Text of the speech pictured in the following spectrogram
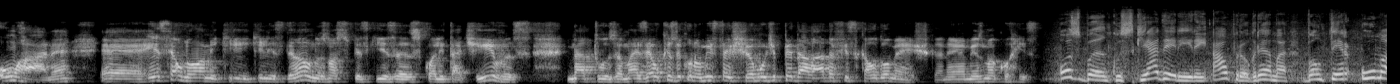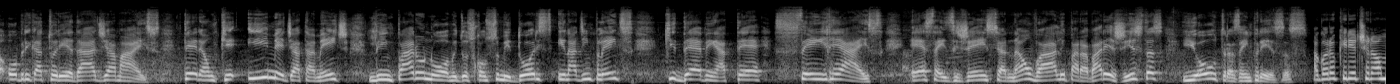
honrar, né? É, esse é o nome que, que eles dão nas nossas pesquisas qualitativas, Natuza, mas é o que os economistas chamam de pedalada fiscal doméstica, né? É a mesma coisa. Os bancos que aderirem ao programa vão ter uma obrigatoriedade a mais. Terão que imediatamente limpar o nome dos consumidores inadimplentes que devem até 100 reais. Essa exigência não vale para varejistas e outras empresas. Agora eu queria tirar uma,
